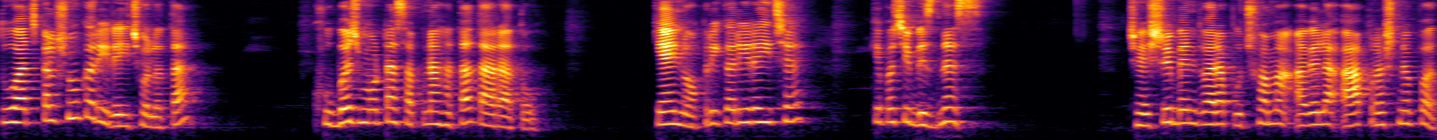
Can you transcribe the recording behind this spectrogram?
તું આજકાલ શું કરી રહી છો લતા? ખૂબ જ મોટા સપના હતા તારા તો. ક્યાંય નોકરી કરી રહી છે કે પછી બિઝનેસ? જયશ્રીબેન દ્વારા પૂછવામાં આવેલા આ પ્રશ્ન પર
